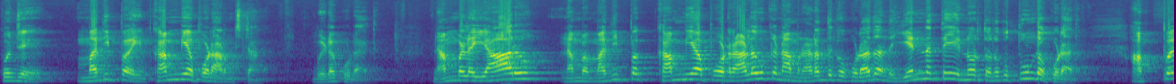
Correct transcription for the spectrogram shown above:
கொஞ்சம் மதிப்பை கம்மியாக போட ஆரம்பிச்சிட்டாங்க. விடக்கூடாது. நம்மளை யாரும் நம்ம மதிப்பை கம்மியாக போடுற அளவுக்கு நாம் நடந்துக்கக்கூடாது. அந்த எண்ணத்தையே இன்னொருத்தவனுக்கு தூண்டக்கூடாது. அப்போ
